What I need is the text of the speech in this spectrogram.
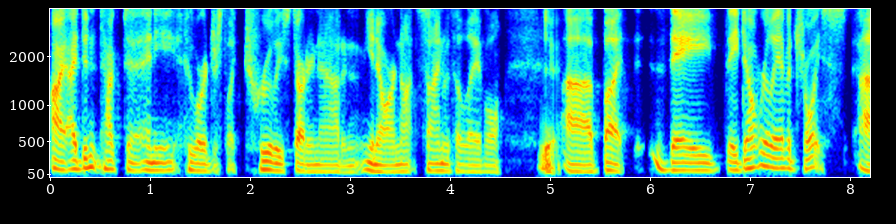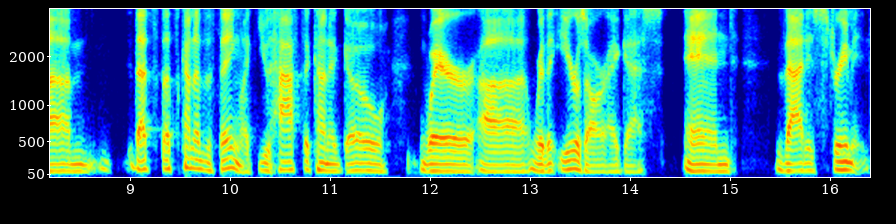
I, I didn't talk to any who are just like truly starting out and you know are not signed with a label. Yeah. Uh, but they they don't really have a choice. Um, that's that's kind of the thing. Like you have to kind of go where uh, where the ears are, I guess, and that is streaming.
